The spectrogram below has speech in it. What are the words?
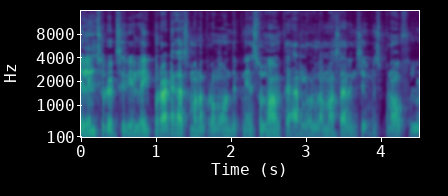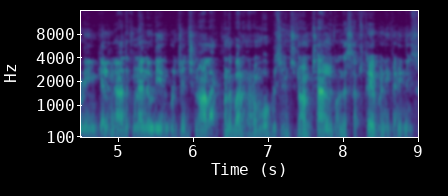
எழில் சுடர் சீரியலில் இப்போ ராட்டகாசமான ப்ரோமோ வந்திருக்குனே சொல்லலாம். வேற லெவலில் மாசாக இருந்துச்சு. மிஸ் பண்ணாமல் ஃபுல் வீடியும் கேளுங்க. அதுக்கு முன்னாடி இந்த வீடியோ பிடிச்சிருந்துச்சுன்னா லைக் பண்ணி பாருங்கள் ரொம்ப பிடிச்சிருந்துச்சுன்னா நம்ம சேனலுக்கு வந்து சப்ஸ்கிரைப் பண்ணி கண்டினியூஸ்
